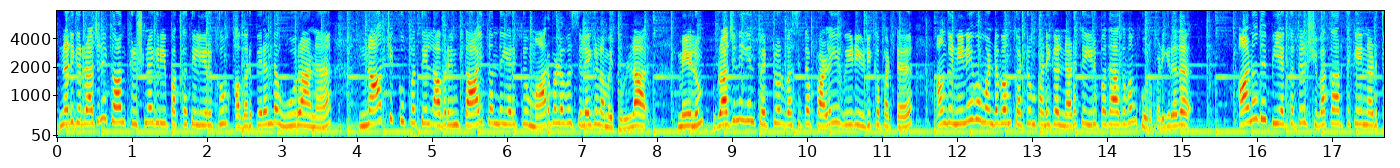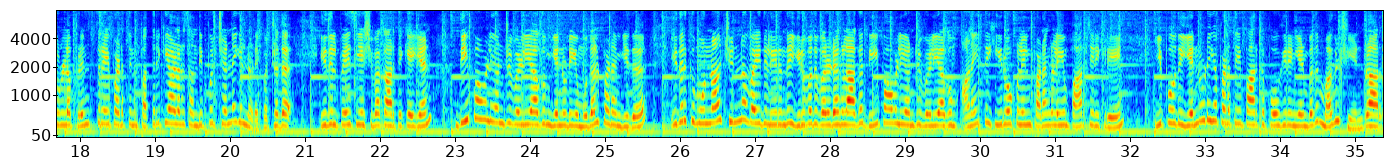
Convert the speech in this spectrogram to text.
நடிகர் ரஜினிகாந்த் கிருஷ்ணகிரி பக்கத்தில் இருக்கும் அவர் பிறந்த ஊரான நாச்சிக்குப்பத்தில் அவரின் தாய் தந்தையருக்கு மார்பளவு சிலைகள் அமைத்துள்ளார். மேலும் ரஜினியின் பெற்றோர் வசித்த பழைய வீடு இடிக்கப்பட்டு அங்கு நினைவு மண்டபம் கட்டும் பணிகள் நடக்க இருப்பதாகவும் கூறப்படுகிறது. அனுதீப் இயக்கத்தில் சிவகார்த்திகேயன் நடித்துள்ள பிரின்ஸ் திரைப்படத்தின் பத்திரிகையாளர் சந்திப்பு சென்னையில் நடைபெற்றது. இதில் பேசிய சிவகார்த்திகேயன் தீபாவளி அன்று வெளியாகும் என்னுடைய முதல் படம் இது. இதற்கு முன்னால் சின்ன வயதில் இருந்து இருபது வருடங்களாக தீபாவளி அன்று வெளியாகும் அனைத்து ஹீரோக்களின் படங்களையும் பார்த்திருக்கிறேன். இப்போது என்னுடைய படத்தை பார்க்க போகிறேன் என்பது மகிழ்ச்சி என்றார்.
